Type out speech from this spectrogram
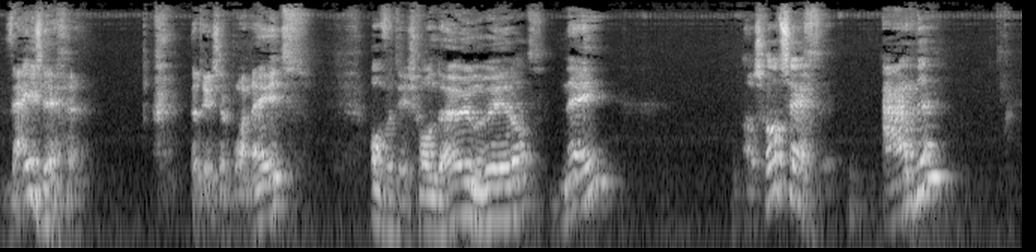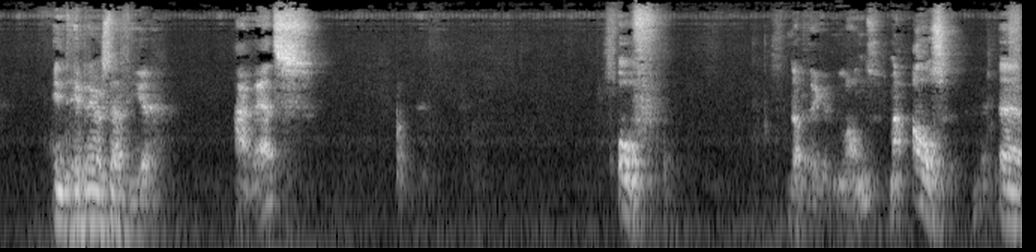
Wij zeggen, het is een planeet, of het is gewoon de hele wereld. Nee, als God zegt aarde, in het Hebreeuws staat hier arets, of dat betekent land, maar als uh,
